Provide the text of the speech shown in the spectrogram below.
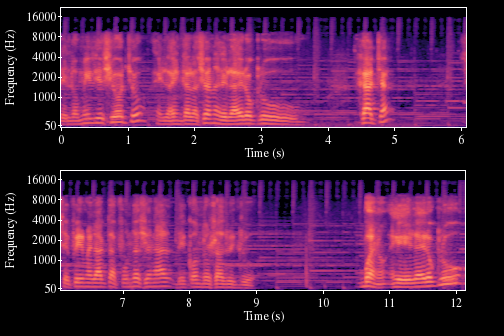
del 2018, en las instalaciones del Aeroclub Hacha, se firma el acta fundacional de Condor Rugby Club. Bueno, el Aeroclub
